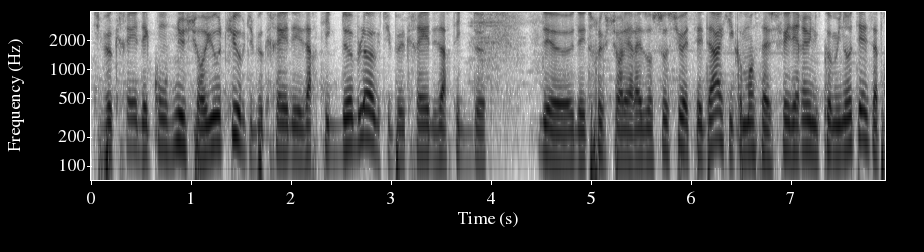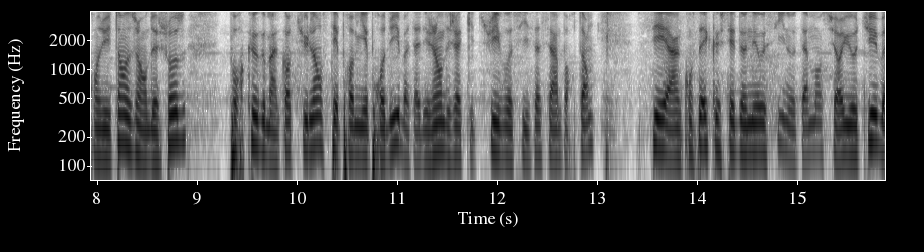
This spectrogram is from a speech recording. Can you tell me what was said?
Tu peux créer des contenus sur YouTube, tu peux créer des articles de blog, tu peux créer des articles de des, trucs sur les réseaux sociaux, etc., qui commencent à se fédérer une communauté. Ça prend du temps, ce genre de choses, pour que bah, quand tu lances tes premiers produits, bah, tu as des gens déjà qui te suivent aussi. Ça, c'est important. C'est un conseil que je t'ai donné aussi, notamment sur YouTube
